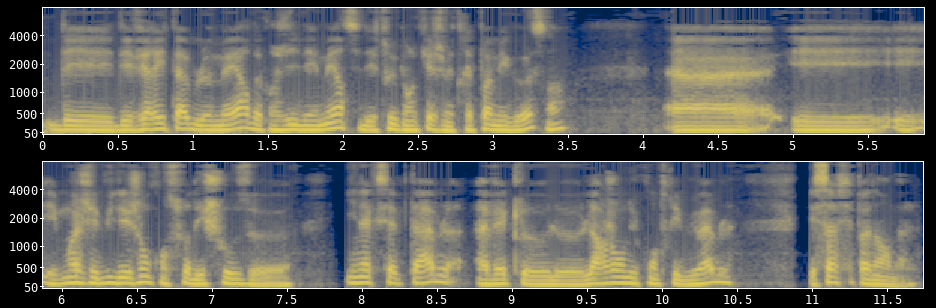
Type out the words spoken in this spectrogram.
des, véritables merdes. Quand je dis des merdes, c'est des trucs dans lesquels je mettrais pas mes gosses. Hein. Euh, et, moi j'ai vu des gens construire des choses euh, inacceptables avec l'argent du contribuable. Et ça, c'est pas normal.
